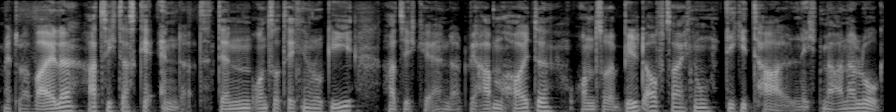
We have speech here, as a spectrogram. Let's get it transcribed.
Mittlerweile hat sich das geändert, denn unsere Technologie hat sich geändert. Wir haben heute unsere Bildaufzeichnung digital, nicht mehr analog.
